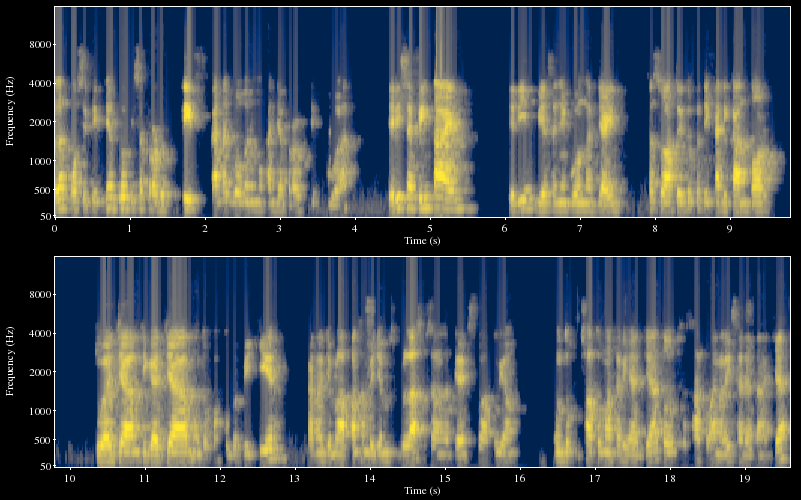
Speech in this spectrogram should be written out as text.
adalah positifnya gue bisa produktif karena gue menemukan jam produktif gue jadi saving time. Jadi biasanya gue ngerjain sesuatu itu ketika di kantor dua jam, tiga jam untuk waktu berpikir. Karena jam 8 sampai jam 11 bisa ngerjain sesuatu yang untuk satu materi aja atau satu analisa data aja.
